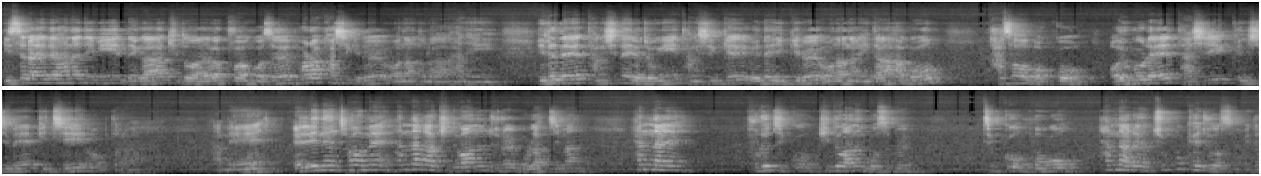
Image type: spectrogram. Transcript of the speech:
이스라엘의 하나님이 내가 기도하여 구한 것을 허락하시기를 원하노라 하니 이르되 당신의 여종이 당신께 은혜 있기를 원하나이다 하고 가서 먹고 얼굴에 다시 근심의 빛이 없더라. 아멘. 엘리는 처음에 한나가 기도하는 줄을 몰랐지만 한나의 부르짖고 기도하는 모습을 듣고 보고 한나를 축복해 주었습니다.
